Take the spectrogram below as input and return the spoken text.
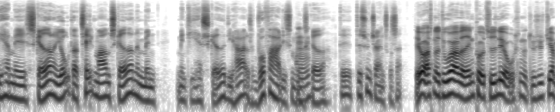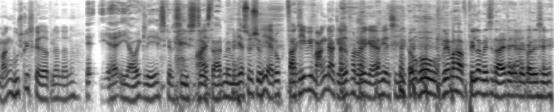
det her med skaderne, jo, der er talt meget om skaderne, men, men de her skader, de har, altså, hvorfor har de så mange mm. skader? Det, det synes jeg er interessant. Det er jo også noget, du har været inde på tidligere, Olsen, og du synes, de har mange muskelskader blandt andet. Ja, jeg er jo ikke læge, skal det siges til at starte med, men jeg synes jo... Det er du. Faktisk. Det er vi mange, der er glade for, at du ikke er, vil jeg sige. Ho, ho, hvem har haft piller med til dig i dag, vil jeg godt lige sige.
